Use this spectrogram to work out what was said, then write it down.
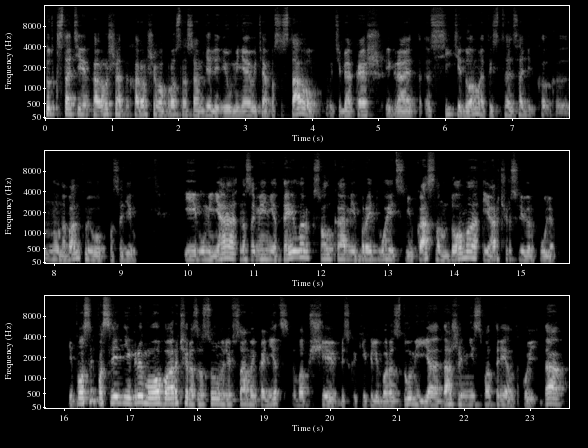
Тут, кстати, хороший, хороший вопрос на самом деле и у меня, и у тебя по составу. У тебя кэш играет с Сити дома, ты ну, на банку его посадил. И у меня на замене Тейлор с Волками, Брейт Уэйт с Ньюкаслом дома и Арчер с Ливерпулем. И после последней игры мы оба Арчера засунули в самый конец, вообще без каких-либо раздумий. Я даже не смотрел такой, да,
